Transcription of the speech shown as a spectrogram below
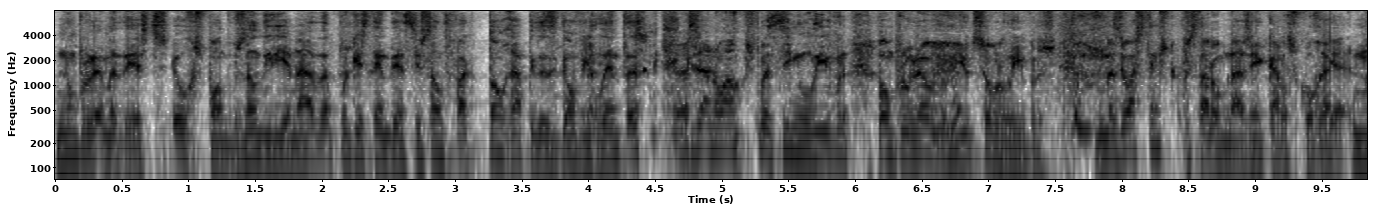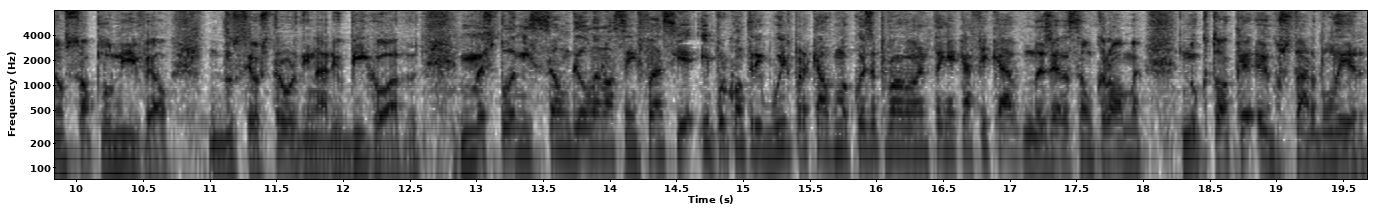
num programa destes? Eu respondo-vos, não diria nada, porque as tendências são de facto tão rápidas e tão violentas que já não há um espacinho livre para um programa para miúdos sobre livros. Mas eu acho que temos que prestar homenagem a Carlos Correia, não só pelo nível do seu extraordinário bigode, mas pela missão dele na nossa infância e por contribuir para que alguma coisa provavelmente tenha cá ficado na geração croma no que toca a gostar de ler.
